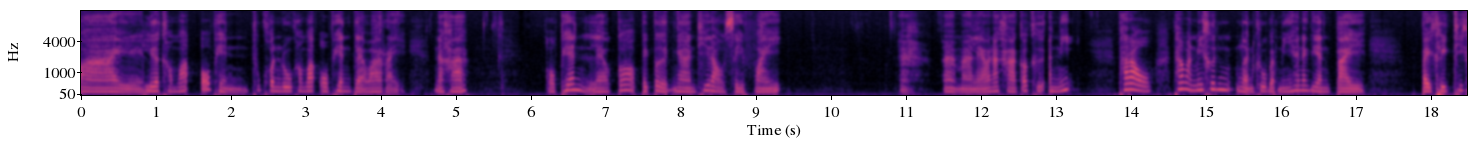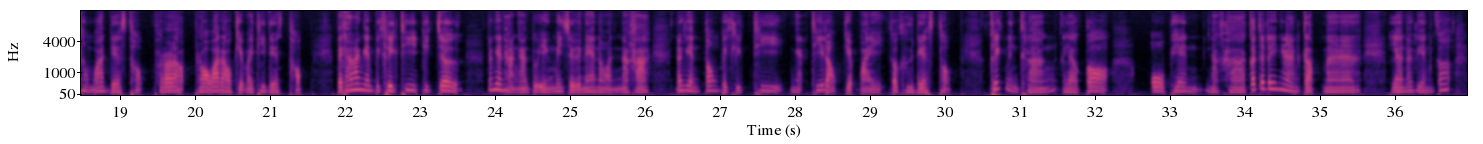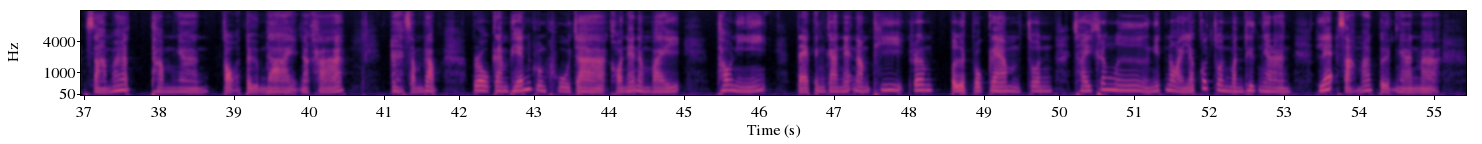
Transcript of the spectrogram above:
ล์เลือกคำว่า open ทุกคนรู้คำว่า open แปลว่าอะไรนะคะ open แล้วก็ไปเปิดงานที่เราเซฟไว้อะอ่ามาแล้วนะคะก็คืออันนี้ ถ้าเราถ้ามันไม่ขึ้นเหมือนครูแบบนี้ให้นักเรียนไป ไปคลิกที่คำว่า desktop เพราะเราเพราะว่าเราเก็บไว้ที่ desktop แต่ถ้านักเรียนไปคลิกที่ picture นักเรียนหางานตัวเองไม่เจอแน่นอนนะคะ นักเรียนต้องไปคลิกที่เนี่ยที่เราเก็บไว้ก็คือ desktop คลิกหนึ่งครั้งแล้วก็ open นะคะ ก็จะได้งานกลับมา แล้วนักเรียนก็สามารถทำงานต่อเติมได้นะคะะสำหรับโปรแกรมเพนคุณครูจะขอแนะนำไว้เท่านี้ แต่เป็นการแนะนำที่เริ่มเปิดโปรแกรมจนใช้เครื่องมือนิดหน่อยแล้วก็จนบันทึกงาน และสามารถเปิดงานมา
